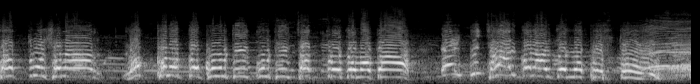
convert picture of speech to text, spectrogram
ছাত্র সেনার লক্ষ লক্ষ কোটি কোটি ছাত্র জনতা এই বিচার করার জন্য প্রস্তুত।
